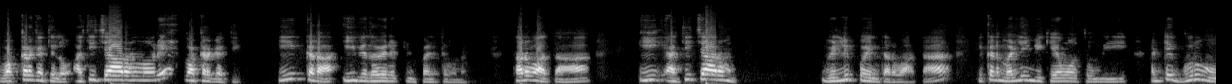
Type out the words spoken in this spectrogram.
వక్రగతిలో అతిచారంలోనే వక్రగతి. ఇక్కడ ఈ విధమైనటువంటి ఫలితం ఉన్నది. తర్వాత ఈ అతిచారం వెళ్ళిపోయిన తర్వాత ఇక్కడ మళ్ళీ మీకు ఏమవుతుంది అంటే గురువు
